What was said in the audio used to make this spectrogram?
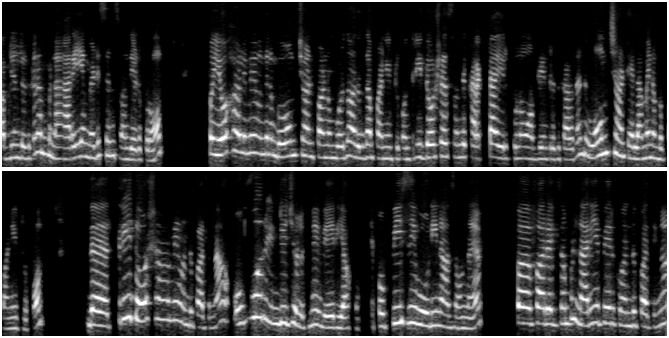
அப்படின்றதுக்கு நம்ம நிறைய மெடிசன்ஸ் வந்து எடுக்கிறோம். இப்போ யோகாலுமே வந்து நம்ம ஓம் சாண்ட் பண்ணும்போதும் அதுக்கு தான் பண்ணிட்டு இருக்கோம். த்ரீ தோஷஸ் வந்து கரெக்டா இருக்கணும் அப்படின்றதுக்காக தான் இந்த ஓம் சாண்ட் எல்லாமே நம்ம பண்ணிட்டு இருக்கோம். இந்த த்ரீ தோஷமே வந்து பாத்தீங்கன்னா ஒவ்வொரு இண்டிவிஜுவலுக்குமே வேரி ஆகும். இப்போ பிசிஓடி நான் சொன்னேன். இப்போ ஃபார் எக்ஸாம்பிள் நிறைய பேருக்கு வந்து பாத்தீங்கன்னா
